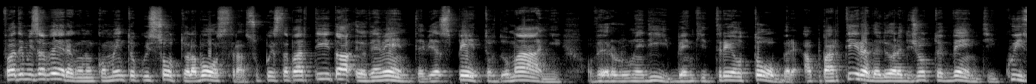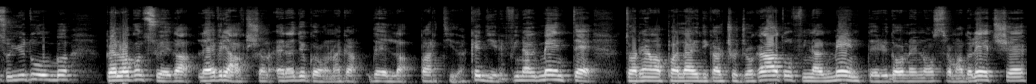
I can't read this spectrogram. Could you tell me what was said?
fatemi sapere con un commento qui sotto la vostra su questa partita e ovviamente vi aspetto domani, ovvero lunedì 23 ottobre, a partire dalle ore 18.20 qui su YouTube per la consueta live reaction e radiocronaca della partita. Che dire, finalmente torniamo a parlare di calcio giocato, finalmente ritorna il nostro amato Lecce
